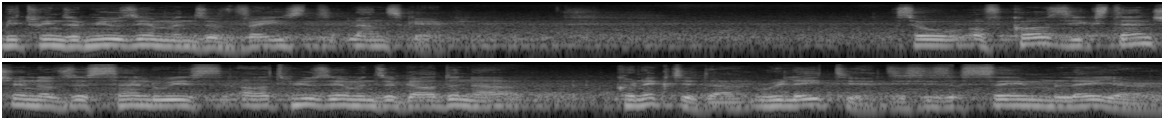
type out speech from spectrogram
between the museum and the vast landscape. So, of course, the extension of the St. Louis Art Museum and the garden are connected, are related. This is the same layer.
